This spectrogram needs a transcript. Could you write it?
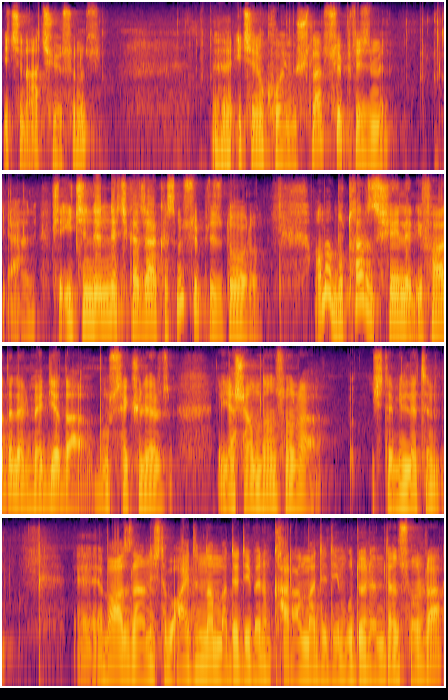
İçini açıyorsunuz. Ee, içine koymuşlar. Sürpriz mi? Yani işte içinden ne çıkacağı kısmı sürpriz doğru. Ama bu tarz şeyler, ifadeler medyada bu seküler yaşamdan sonra işte milletin e, bazılarının işte bu aydınlanma dediği benim kararma dediğim bu dönemden sonra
